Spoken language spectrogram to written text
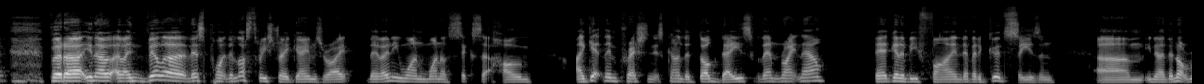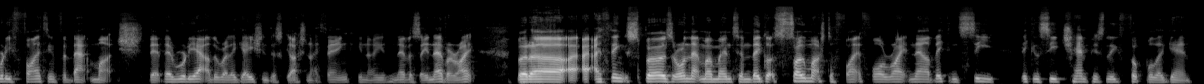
but uh, you know, I mean, Villa at this point they lost three straight games. Right, they've only won one of six at home. I get the impression it's kind of the dog days for them right now. They're going to be fine. They've had a good season. Um, you know, they're not really fighting for that much. They're, they're really out of the relegation discussion, I think. You know, you never say never, right? But uh, I, I, think Spurs are on that momentum. They've got so much to fight for right now. They can see they can see Champions League football again.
